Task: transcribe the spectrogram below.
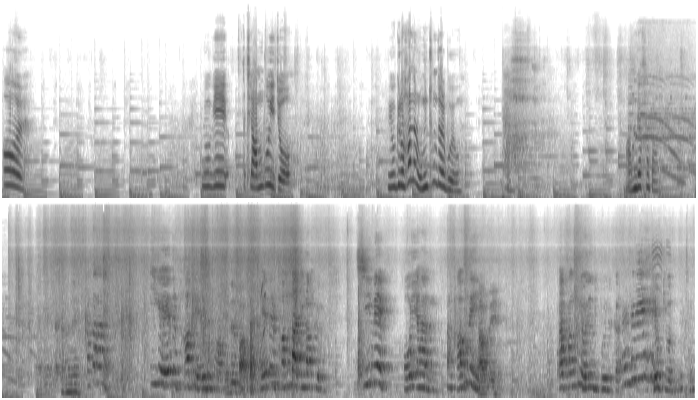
헐. 여기 지금 안 보이죠? 여기로 하늘 엄청 잘 보여. 아, 완벽하다. 가까하네. 이게 애들 밥이에요, 애들 밥. 애들 봐 애들 밥만 이만큼. 짐의 거의 한, 한 4분의 1. 다음에 아, 강순이 어딘지 보여줄까? 개웃기거든요, 지금.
